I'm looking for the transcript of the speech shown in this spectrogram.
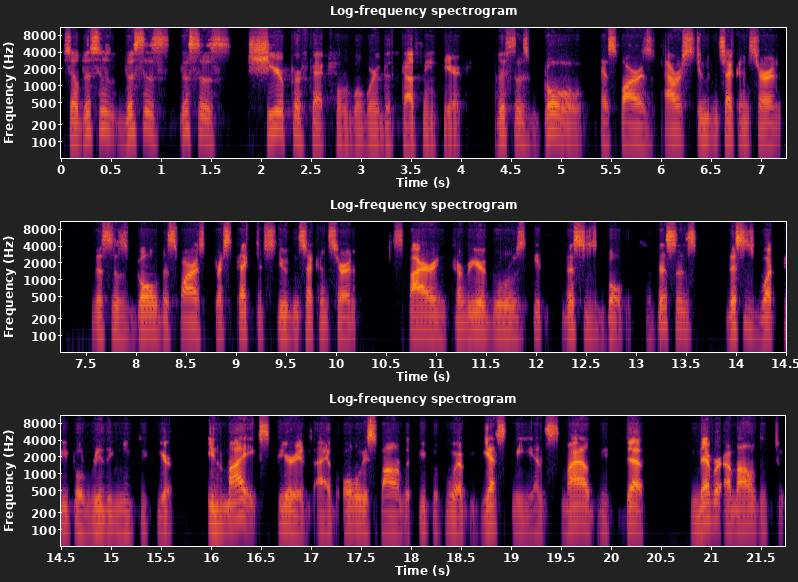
So this is this is this is sheer perfection what we're discussing here. This is gold as far as our students are concerned. This is gold as far as prospective students are concerned. Aspiring career gurus, it, this is gold. So this is this is what people really need to hear. In my experience, I have always found that people who have yes me and smiled me to death never amounted to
